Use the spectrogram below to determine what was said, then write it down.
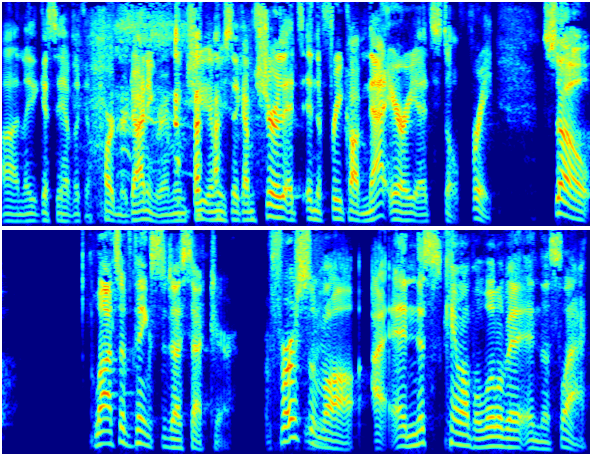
Uh, and I guess they have like a partner dining room. And she, mean, he's like, I'm sure that's in the free coffee in that area. It's still free. So lots of things to dissect here. First of mm. all, I, and this came up a little bit in the Slack,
